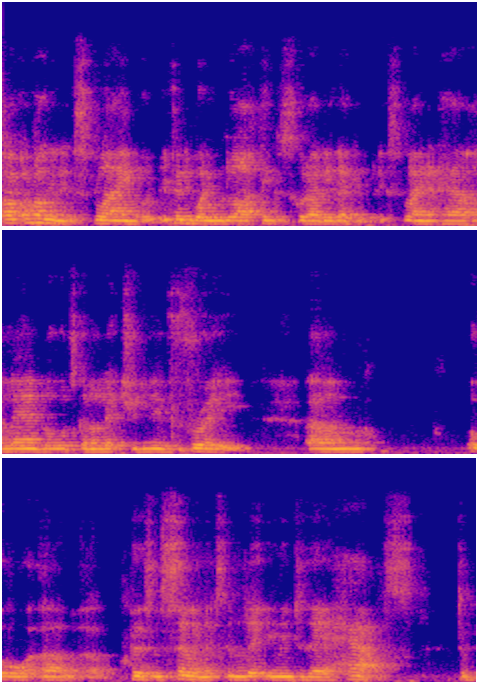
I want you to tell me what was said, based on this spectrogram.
I'm not going to explain, if anybody would like, think it's a good idea, they could explain it how a landlord's going to let you live free um, or um, a person selling it's going to let you into their house to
